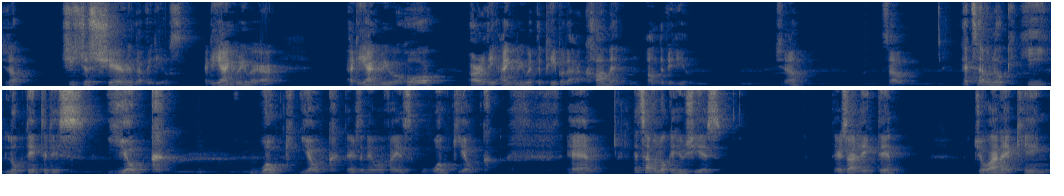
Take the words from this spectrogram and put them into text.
Do you know? She's just sharing their videos. Are they angry with her? Are they angry with her, or are they angry with the people that are commenting on the video? Do you know? So let's have a look. He looked into this yoke. Woke yoke. There's a new one for you. Woke yoke. Um, let's have a look at who she is. There's our LinkedIn. Johannah King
